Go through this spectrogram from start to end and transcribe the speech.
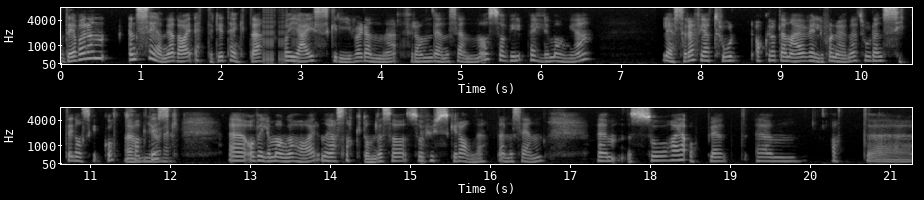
Det var en, en scene jeg da i ettertid tenkte Når jeg skriver denne fram denne scenen nå, så vil veldig mange lesere For jeg tror akkurat den er jeg veldig fornøyd med. Jeg tror den sitter ganske godt, faktisk. Ja, og veldig mange har Når jeg har snakket om det, så, så husker alle denne scenen. Så har jeg opplevd at eh,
